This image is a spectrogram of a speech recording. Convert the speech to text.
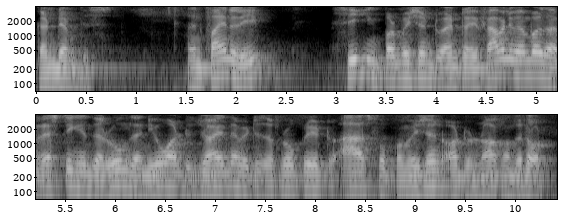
condemned this. And finally, seeking permission to enter. If family members are resting in the rooms and you want to join them, it is appropriate to ask for permission or to knock on the door.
